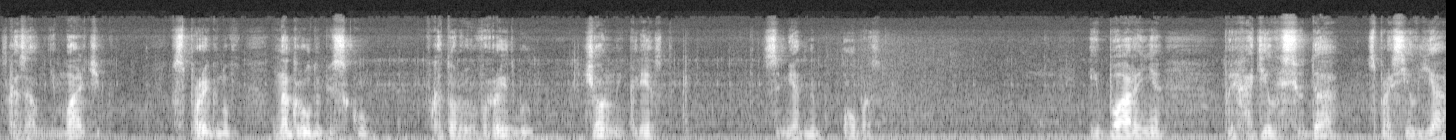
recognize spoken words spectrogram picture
сказал мне мальчик, вспрыгнув на груду песку, в которую врыт был черный крест с медным образом. И барыня приходила сюда, спросил я.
